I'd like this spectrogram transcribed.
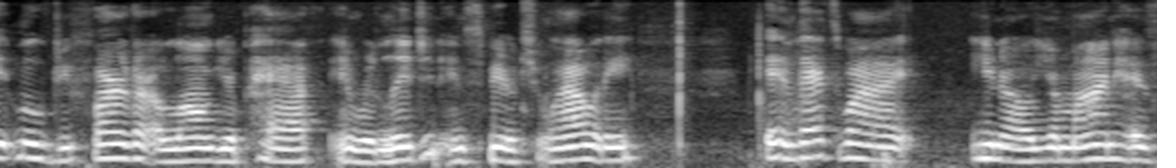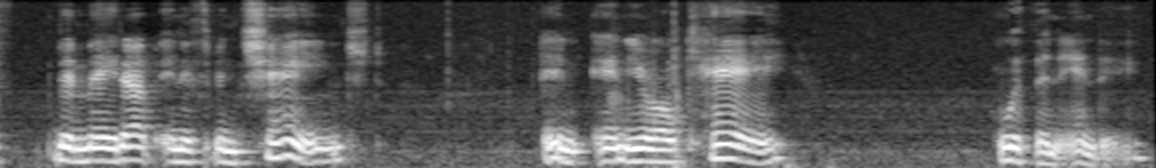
it moved you further along your path in religion and spirituality. And that's why, you know, your mind has been made up and it's been changed. And, and you're okay with an ending.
